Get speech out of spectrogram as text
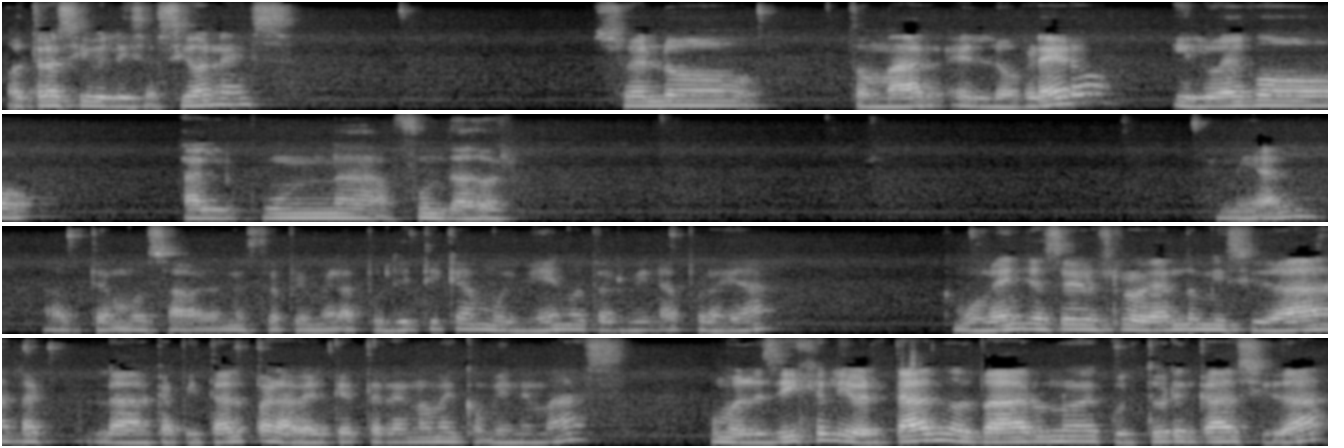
otras civilizaciones, suelo tomar el obrero y luego algún fundador. Genial. Adoptemos ahora nuestra primera política. Muy bien, otra ruina por allá. Como ven, yo estoy rodeando mi ciudad, la, capital, para ver qué terreno me conviene más. Como les dije, libertad nos va a dar uno de cultura en cada ciudad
